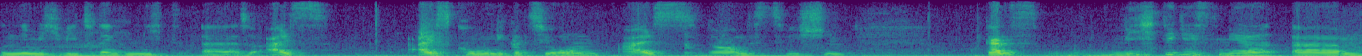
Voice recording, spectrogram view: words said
und nämlich wie zu denken, nicht äh, also als, als Kommunikation, als Raum des Zwischen. Ganz wichtig ist mir, ähm,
